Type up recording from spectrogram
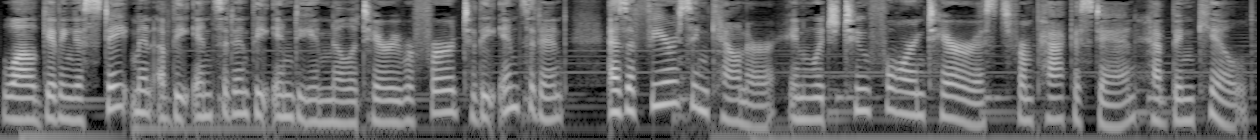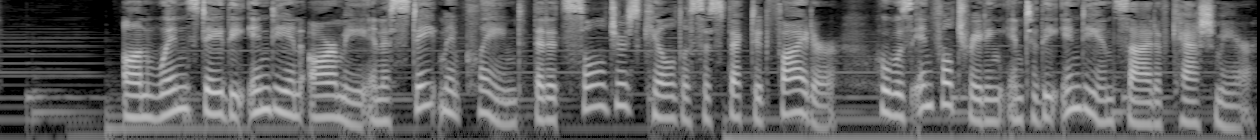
While giving a statement of the incident the Indian military referred to the incident as a fierce encounter in which two foreign terrorists from Pakistan have been killed. On Wednesday the Indian Army in a statement claimed that its soldiers killed a suspected fighter who was infiltrating into the Indian side of Kashmir.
